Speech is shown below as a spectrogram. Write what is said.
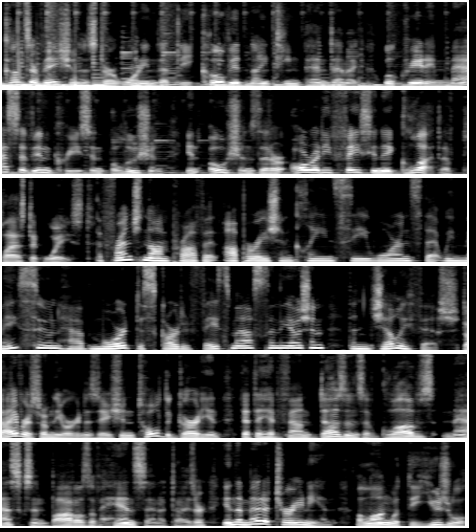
Conservationists are warning that the COVID 19 pandemic will create a massive increase in pollution in oceans that are already facing a glut of plastic waste. The French nonprofit Operation Clean Sea warns that we may soon have more discarded face masks in the ocean than jellyfish. Divers from the organization told The Guardian that they had found dozens of gloves, masks, and bottles of hand sanitizer in the Mediterranean, along with the usual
